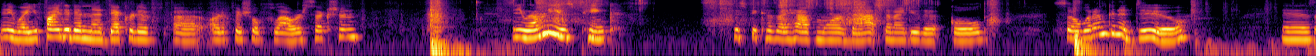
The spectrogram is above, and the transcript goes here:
Anyway, you find it in the decorative uh, artificial flower section. Anyway, I'm going to use pink just because I have more of that than I do the gold. So what I'm going to do is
